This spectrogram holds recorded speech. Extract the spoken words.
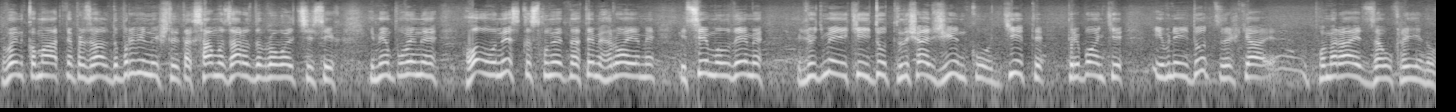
Воєнкомат не призивав, добровільно йшли. Так само зараз добровольці всіх. І ми повинні голову низько склонити над тими героями і цими молодими людьми, які йдуть, лишають жінку, діти, трибонті, і вони йдуть за життя, помирають за Україну.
